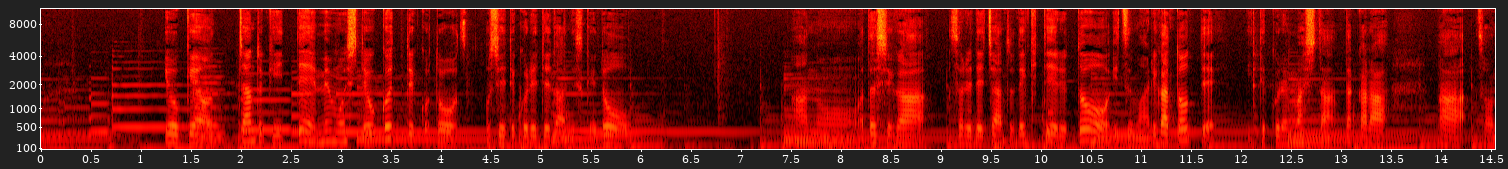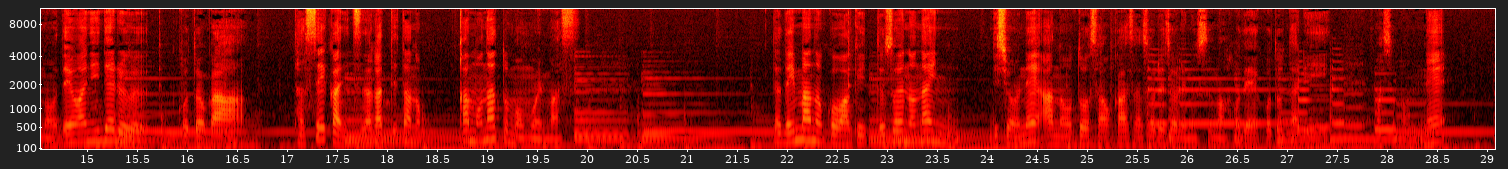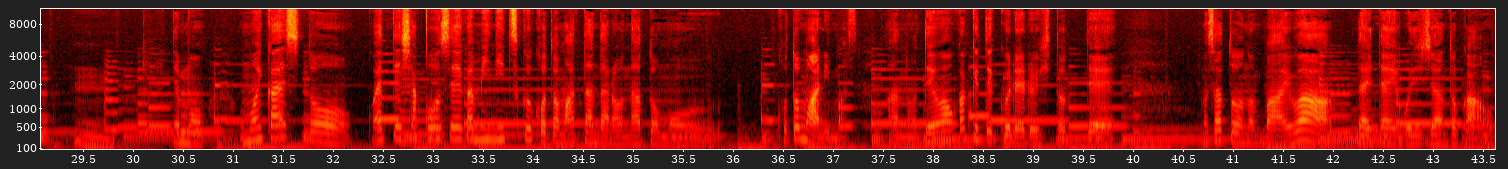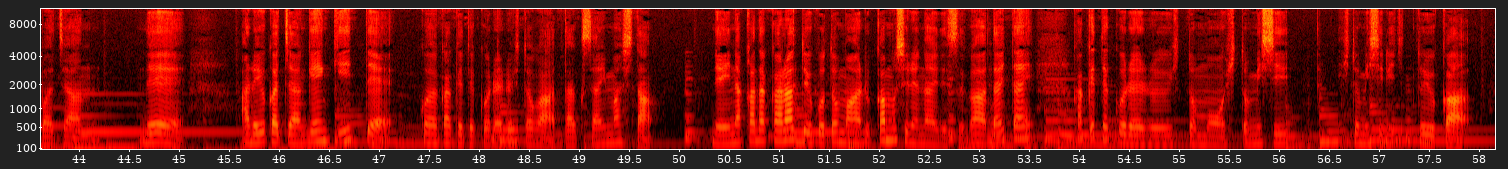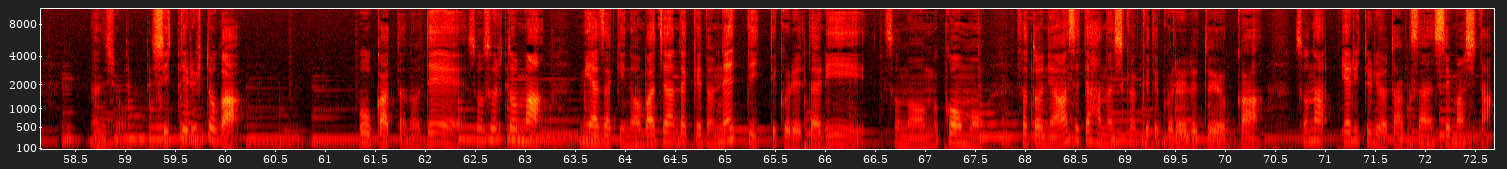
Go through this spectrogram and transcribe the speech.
要件をちゃんと聞いてメモしておくってことを教えてくれてたんですけどあの私がそれでちゃんとできているといつもありがとうって言ってくれました。だから、まあ、その電話に出ることが達成感につながってたのかもなとも思います。ただ今の子はきっとそういうのないんでしょうね。あのお父さんお母さんそれぞれのスマホで事足りますもんね。うん。でも思い返すとこうやって社交性が身につくこともあったんだろうなと思うこともあります。あの電話をかけてくれる人ってま佐藤の場合はだいたいおじちゃんとかおばちゃんで「あれゆかちゃん元気?」って声かけてくれる人がたくさんいましたで田舎だからということもあるかもしれないですがだいたいかけてくれる人も人見知人見知りというか何でしょう知ってる人が多かったのでそうするとまあ宮崎のおばちゃんだけどねって言ってくれたりその向こうも佐藤に合わせて話しかけてくれるというかそんなやり取りをたくさんしてました。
